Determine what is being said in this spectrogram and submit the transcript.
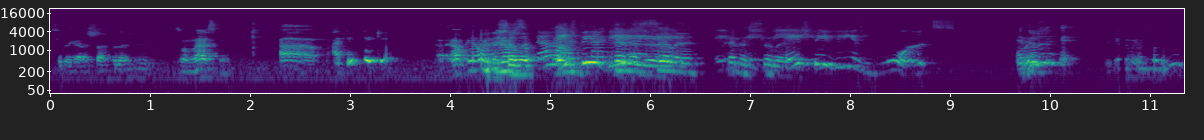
So they got a shot for that shit? So I'm asking. Um, I think they do. I, I, you know, and I'm Penicillin. so- No, it's HPV. good. Penicillin. HPV. Penicillin. HPV is warts, and Really? there's. the human- what it is?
